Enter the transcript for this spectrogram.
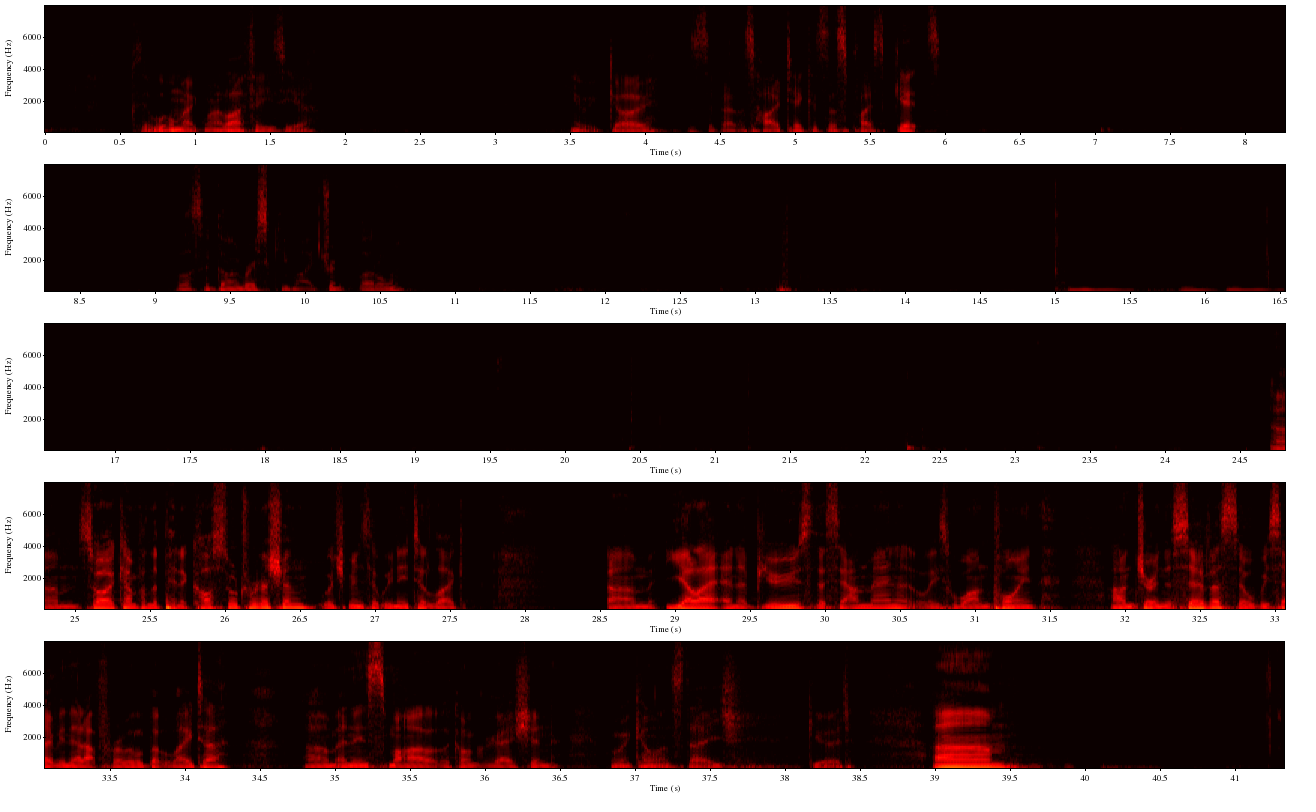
because it will make my life easier. Here we go. This is about as high tech as this place gets. I'll also go and rescue my drink bottle. Um, so I come from the Pentecostal tradition, which means that we need to like um, yell at and abuse the sound man at least one point um, during the service. So we'll be saving that up for a little bit later, um, and then smile at the congregation when we come on stage. Good. Um,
